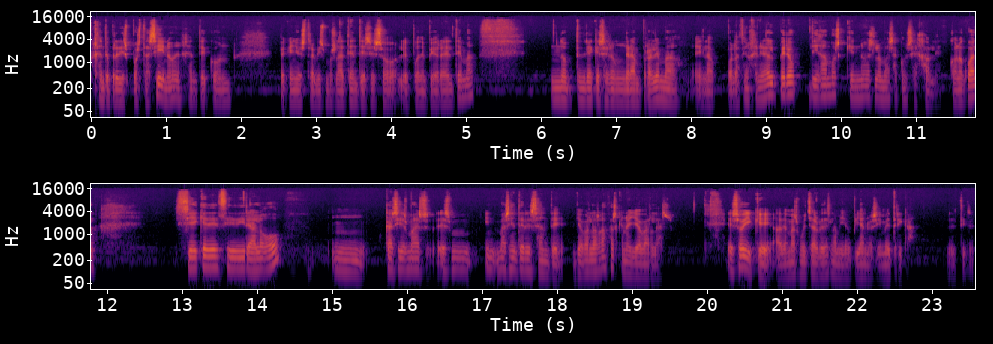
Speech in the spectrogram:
gente predispuesta sí, ¿no? En gente con pequeños estrabismos latentes eso le puede empeorar el tema. No tendría que ser un gran problema en la población general, pero digamos que no es lo más aconsejable. Con lo cual, si hay que decidir algo, mm, casi es más, es más interesante llevar las gafas que no llevarlas. Eso y que además muchas veces la miopía no es simétrica. Es decir,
